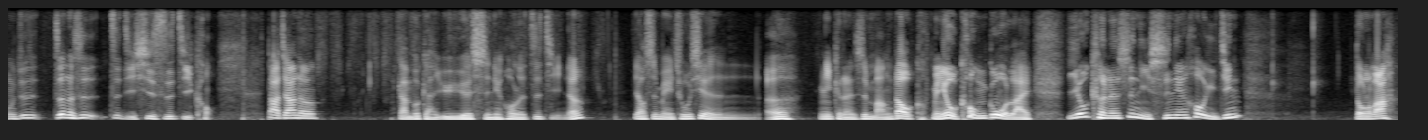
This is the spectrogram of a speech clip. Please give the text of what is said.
我就是真的是自己细思极恐。大家呢？敢不敢预约十年后的自己呢？要是没出现，呃，你可能是忙到没有空过来，也有可能是你十年后已经懂了吧？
